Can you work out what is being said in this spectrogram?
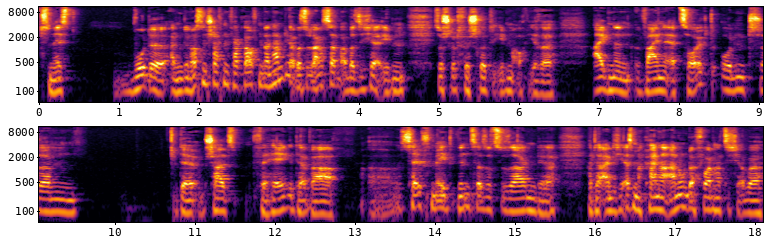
zunächst wurde an Genossenschaften verkauft und dann haben die aber so langsam, aber sicher eben so Schritt für Schritt eben auch ihre eigenen Weine erzeugt und ähm, der Charles Verhäge, der war äh, self-made Winzer sozusagen, der hatte eigentlich erstmal keine Ahnung davon, hat sich aber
